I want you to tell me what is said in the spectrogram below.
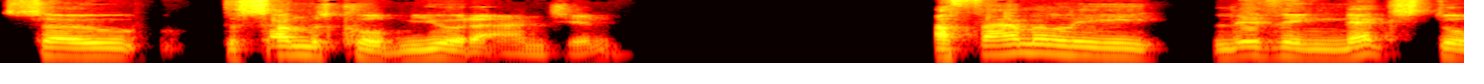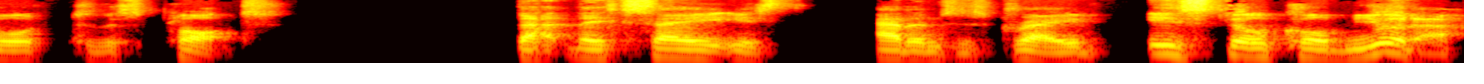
So the son was called Miura Anjin. A family living next door to this plot that they say is Adams's grave is still called Miura.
